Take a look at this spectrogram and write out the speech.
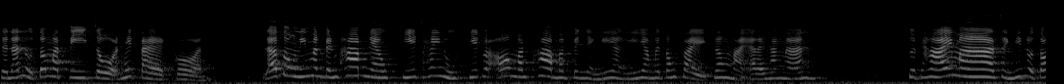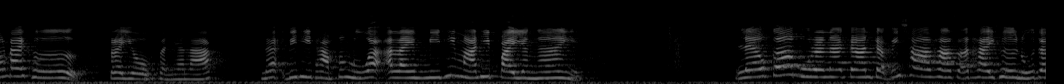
ฉะนั้นหนูต้องมาตีโจทย์ให้แตกก่อน แล้วตรงนี้มันเป็นภาพแนวคิดให้หนูคิดว่าอ๋อมันภาพมันเป็นอย่างนี้อย่างนี้ยังไม่ต้องใส่เครื่องหมายอะไรทั้งนั้น สุดท้ายมาสิ่งที่หนูต้องได้คือ ประโยคสัญลักษณ์ และวิธีทำต้องรู้ว่าอะไรมีที่มาที่ไปยังไง แล้วก็บูรณาการกับวิชาภาษาไทยคือหนูจะ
